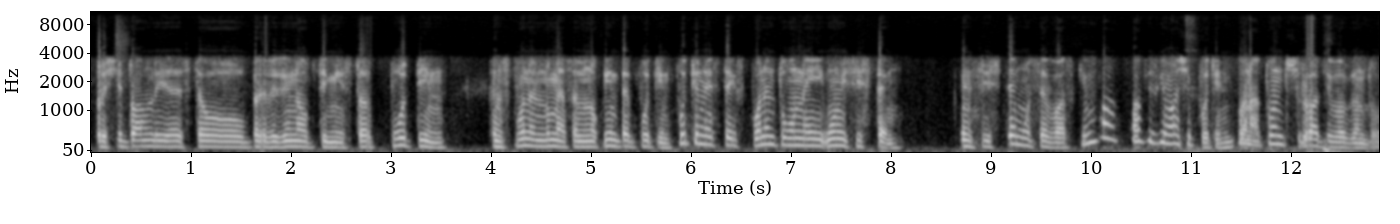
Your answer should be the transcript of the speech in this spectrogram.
Sfârșitul anului este o previziune optimistă. Putin, când spune în lumea să-l înlocuim pe Putin, Putin este exponentul unei, unui sistem când sistemul se va schimba, va fi schimbat și Putin. Până atunci, luați-vă gândul.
